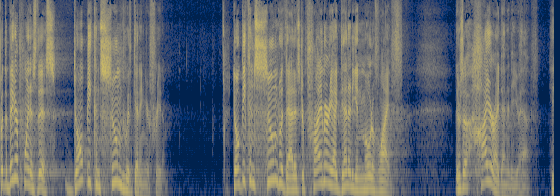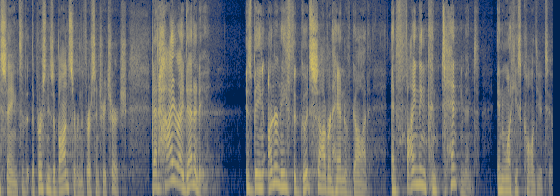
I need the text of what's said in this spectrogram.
But the bigger point is this don't be consumed with getting your freedom. Don't be consumed with that as your primary identity and mode of life. There's a higher identity you have, he's saying to the, person who's a bondservant in the first century church. That higher identity is being underneath the good sovereign hand of God and finding contentment in what he's called you to.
